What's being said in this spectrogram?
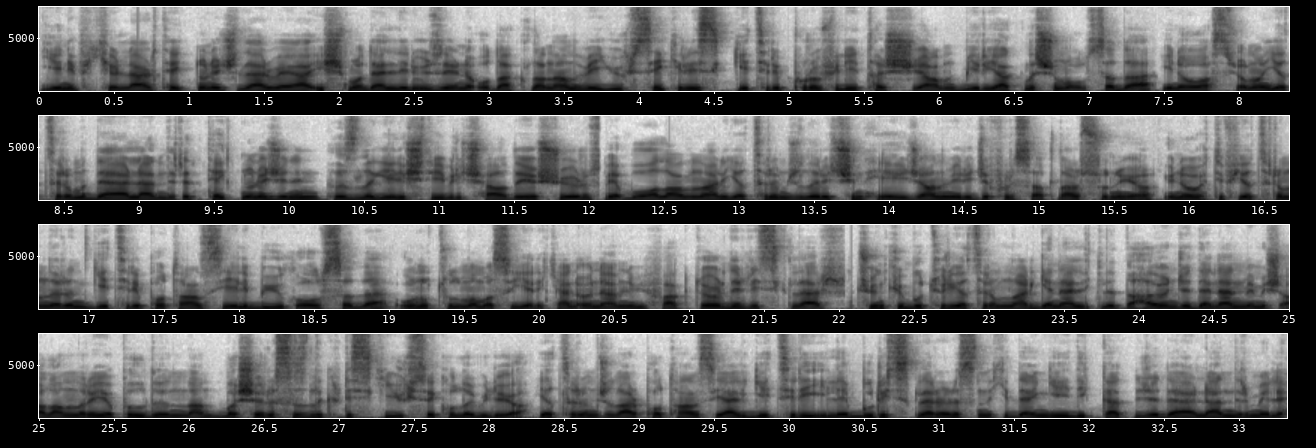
Yeni fikirler, teknolojiler veya iş modelleri üzerine odaklanan ve yüksek risk getirip profili taşıyan bir yaklaşım olsa da inovasyona yatırımı değerlendirin. Teknolojinin hızla geliştiği bir çağda yaşıyoruz ve bu alanlar yatırımcılar için heyecan verici fırsatlar sunuyor. İnovatif yatırımların getiri potansiyeli büyük olsa da unutulmaması gereken önemli bir faktör de riskler. Çünkü bu tür yatırımlar genellikle daha önce denenmemiş alanlara yapıldığından başarısızlık riski yüksek olabiliyor. Yatırımcılar potansiyel getiri ile bu riskler arasındaki dengeyi dikkatlice değerlendirmeli.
